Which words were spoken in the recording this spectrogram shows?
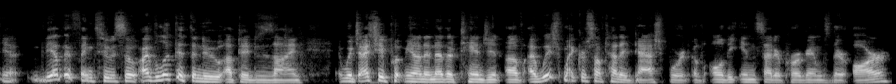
Yeah. The other thing too, so I've looked at the new updated design which actually put me on another tangent of I wish Microsoft had a dashboard of all the insider programs there are,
